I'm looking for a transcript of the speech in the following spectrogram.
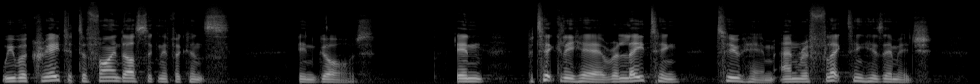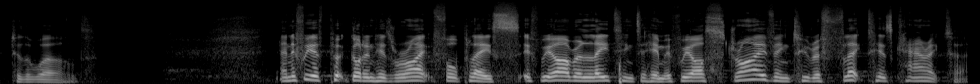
We were created to find our significance in God, in particularly here, relating to Him and reflecting His image to the world. And if we have put God in his rightful place, if we are relating to him, if we are striving to reflect his character,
